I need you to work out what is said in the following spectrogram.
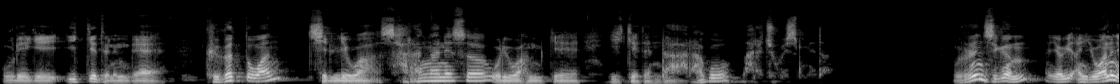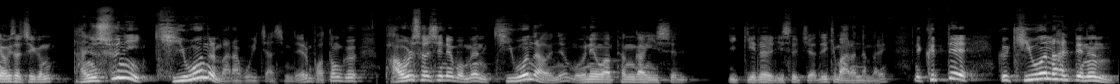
우리에게 있게 되는데 그것 또한 진리와 사랑 안에서 우리와 함께 있게 된다라고 말해주고 있습니다. 우리는 지금 여기 아니 요한은 여기서 지금 단순히 기원을 말하고 있지 않습니다. 여러분 보통 그 바울 서신에 보면 기원을 하거든요. 뭐 은혜와 평강이 있을 있기를 있을지어도 이렇게 말한단 말이에요. 근데 그때 그 기원을 할 때는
